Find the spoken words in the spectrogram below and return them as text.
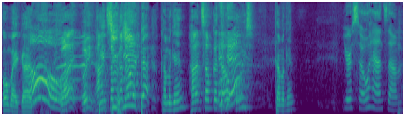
Oh my God. Oh! What? Uy, Did handsome you ka hear daw. that? Come again? Handsome ka daw, Quiz. Come again? You're so handsome.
